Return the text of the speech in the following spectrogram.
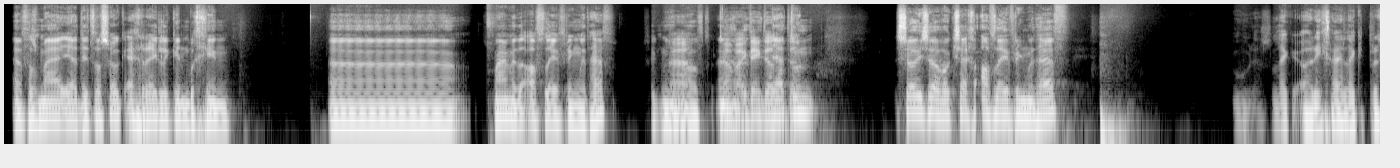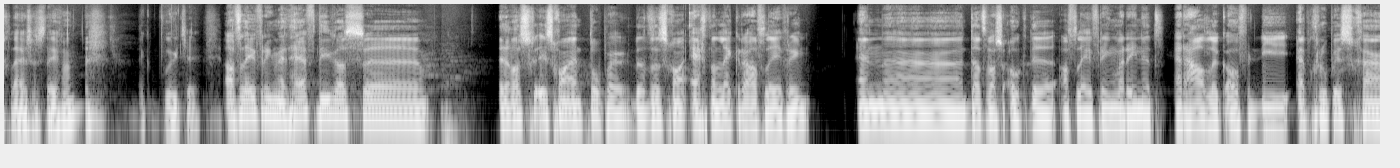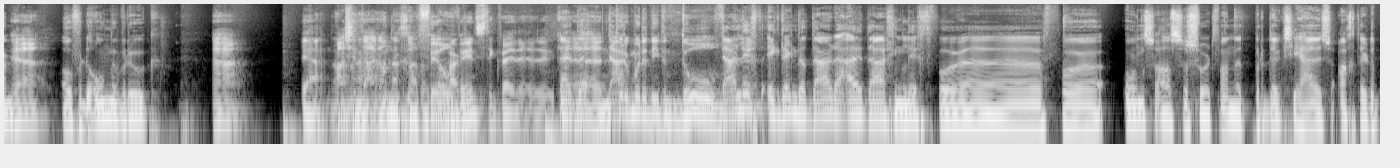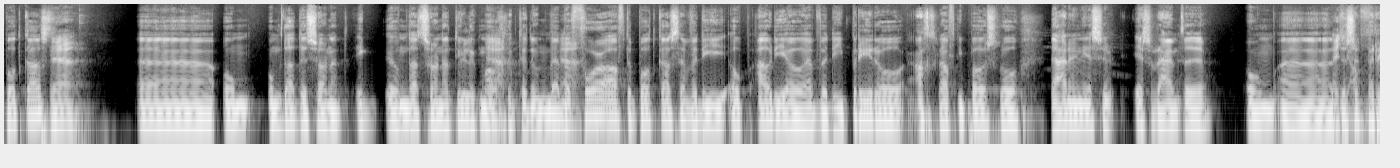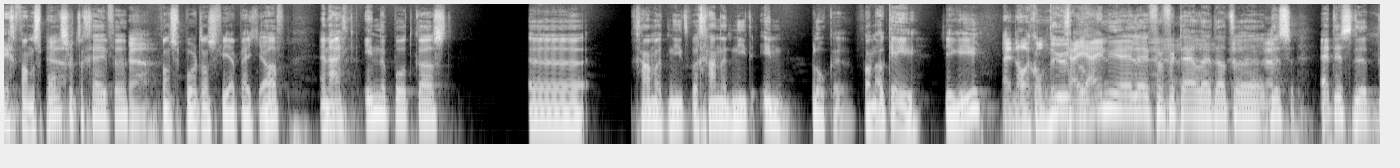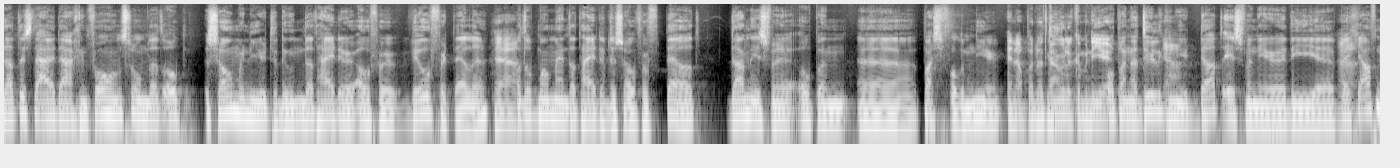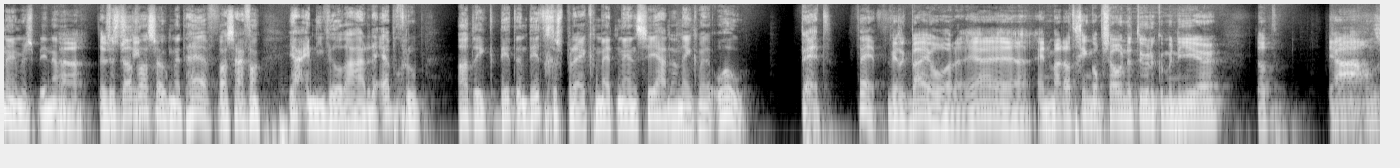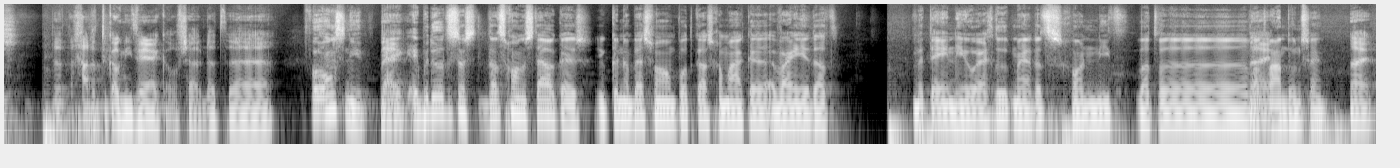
En volgens mij, ja, dit was ook echt redelijk in het begin. Eh, volgens mij met de aflevering met Hef. Als ik nu in Ja. mijn hoofd. Ja, maar ik denk dat Ja, dat- toen. Sowieso wat ik zeg, aflevering met Hef. Oeh, dat is lekker. Oh, die ga je lekker terugluisteren, Stefan. lekker boertje. Aflevering met Hef, die was. eh, dat was, is gewoon een topper. Dat was gewoon echt een lekkere aflevering. En eh, dat was ook de aflevering waarin het herhaaldelijk over die appgroep is gegaan. Ja, Over de onderbroek. ja. Ja, dan, Maar als je daar eh, dan, niet nog veel hard. winst, ik weet het. eh, Nee, da- natuurlijk daar- moet het niet een doel Daar worden. ligt, ik denk dat daar de uitdaging ligt voor, eh, voor ons als een soort van het productiehuis achter de podcast. Ja, Eh, om, om, dat dus zo nat- ik, om dat zo natuurlijk mogelijk Ja. te doen. We hebben Ja. vooraf de podcast, hebben we die op audio, hebben we die pre-roll, achteraf die post-roll. Daarin is, er- is ruimte om eh, dus af. het bericht van de sponsor Ja. te geven. ja. Van support ons via Petje Af. En eigenlijk in de podcast eh, gaan we het niet, we gaan het niet inblokken. Van oké, Jiggy, En dan komt nu... Ga jij nu heel even vertellen dat we. Dus het is de, dat is de uitdaging voor ons om dat op zo'n manier te doen dat hij erover wil vertellen. Ja. Want op het moment dat hij er dus over vertelt, dan is we op een eh passievolle manier. En op een natuurlijke manier. Op een natuurlijke Ja. manier. Dat is wanneer we die eh petje afnemers binnenhalen. Dus dus dat was ook met Hef. Was hij van, ja, en die wilde haren de appgroep. Had ik dit en dit gesprek met mensen. Ja, dan denk ik me, wow, vet. Vet. Wil ik bijhoren. Ja, ja, ja. En, maar dat ging op zo'n natuurlijke manier. Dat, ja, anders dat gaat het natuurlijk ook niet werken of zo. Dat, eh, Voor ons niet. Nee. Kijk, ik bedoel, het is een, dat is gewoon een stijlkeus. Je kunt er best wel een podcast gaan maken waarin je dat meteen heel erg doet. Maar ja, dat is gewoon niet wat we, wat Nee. we aan het doen zijn. nee.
